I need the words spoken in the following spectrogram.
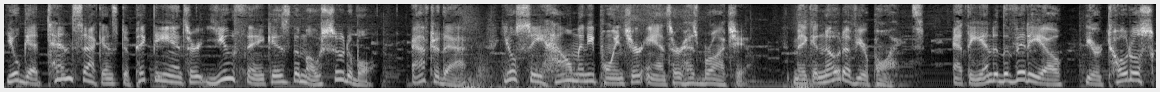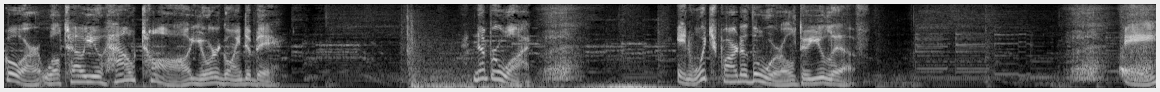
you'll get 10 seconds to pick the answer you think is the most suitable. After that, you'll see how many points your answer has brought you. Make a note of your points. At the end of the video, your total score will tell you how tall you're going to be. Number 1. In which part of the world do you live? A.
